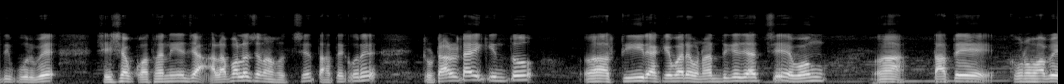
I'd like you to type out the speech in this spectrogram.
ইতিপূর্বে, সেই সব কথা নিয়ে যে আলাপ আলোচনা হচ্ছে, তাতে করে টোটালটাই কিন্তু তীর একেবারে ওনার দিকে যাচ্ছে এবং তাতে কোনোভাবে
